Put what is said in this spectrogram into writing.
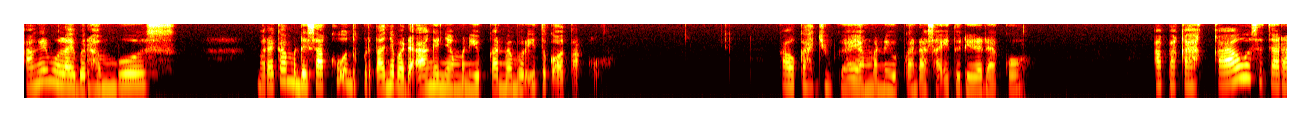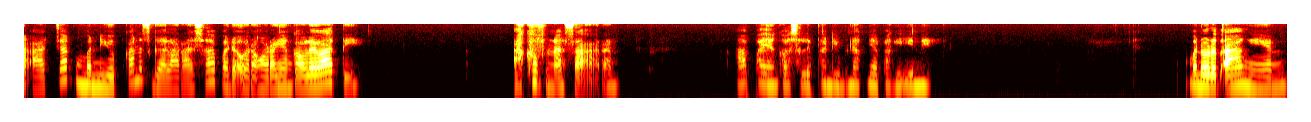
Angin mulai berhembus. Mereka mendesakku untuk bertanya pada angin yang meniupkan memori itu ke otakku. Kaukah juga yang meniupkan rasa itu di dadaku? Apakah kau secara acak meniupkan segala rasa pada orang-orang yang kau lewati? Aku penasaran. Apa yang kau selipkan di benaknya pagi ini? Menurut angin,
